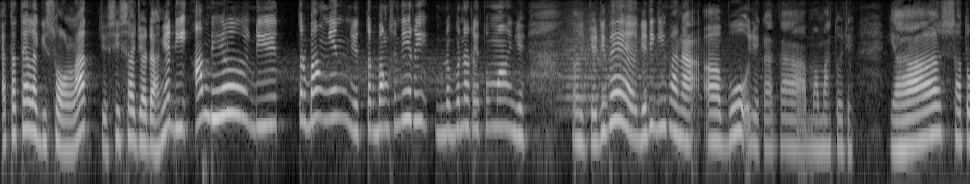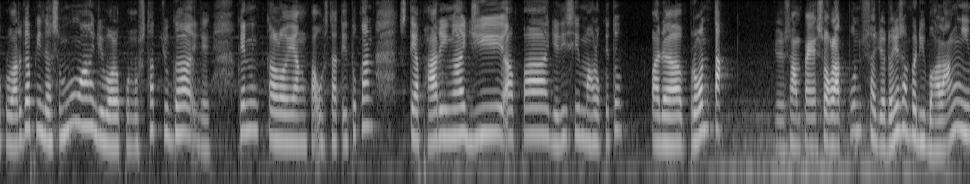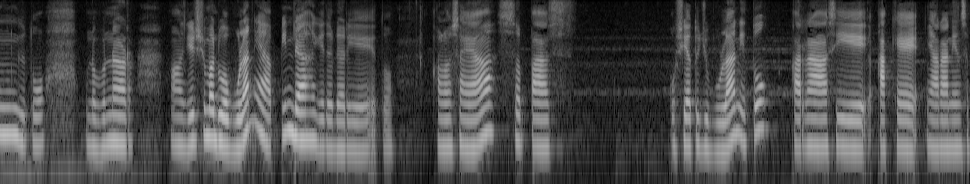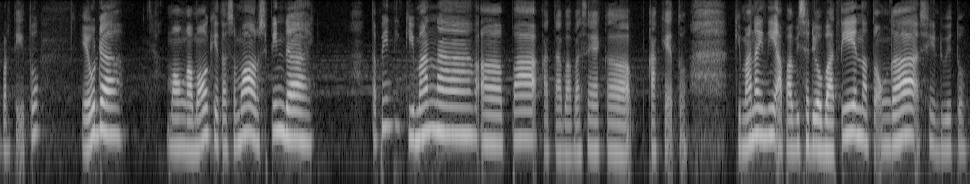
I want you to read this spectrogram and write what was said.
Eta teh lagi sholat je sisa jadahnya diambil diterbangin je terbang sendiri. Bener-bener itu mah je. Uh, jadi be jadi gimana? Uh, bu je kata mama tuh je ya satu keluarga pindah semua jadi walaupun ustadz juga jadi mungkin kalau yang pak ustadz itu kan setiap hari ngaji apa jadi si makhluk itu pada berontak. Jadi sampai sholat pun sajadahnya sampai dibalangin gitu bener-bener. Nah, jadi cuma dua bulan ya pindah gitu dari itu. Kalau saya sepas usia tujuh bulan itu karena si kakek nyaranin seperti itu ya udah mau nggak mau kita semua harus pindah tapi ini gimana? Uh, Pak kata bapak saya ke kakek tuh. Gimana ini? Apa bisa diobatin atau enggak si duit tuh?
